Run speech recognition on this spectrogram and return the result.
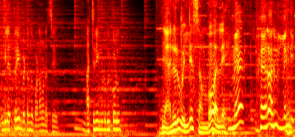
എങ്കിൽ എത്രയും പെട്ടെന്ന് പണമടച്ച് അച്ഛനെയും കൂടെ പോയിക്കോളൂ. ഞാനൊരു വലിയ സംഭവം അല്ലേ? വേറെ ആരും ഇല്ലെങ്കിൽ.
